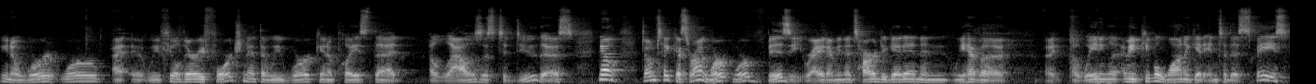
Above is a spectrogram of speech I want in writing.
you know, we're we're I, we feel very fortunate that we work in a place that allows us to do this. Now, don't take us wrong. We're we're busy, right? I mean, it's hard to get in, and we have a a, a waiting list. I mean, people want to get into this space,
